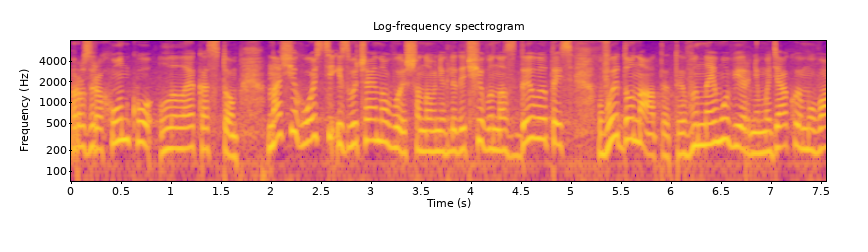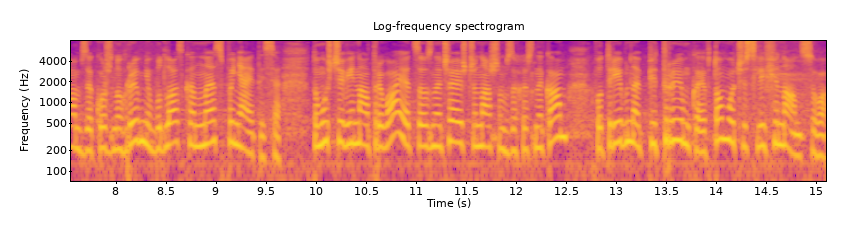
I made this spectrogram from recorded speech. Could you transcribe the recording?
розрахунку Лелека 100 Наші гості, і звичайно, ви, шановні глядачі, ви нас дивитесь, ви донатите. Ви неймовірні. Ми дякуємо вам за кожну гривню. Будь ласка, не спиняйтеся, тому що війна триває. Це означає, що нашим захисникам потрібна підтримка, і в тому числі фінансова.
